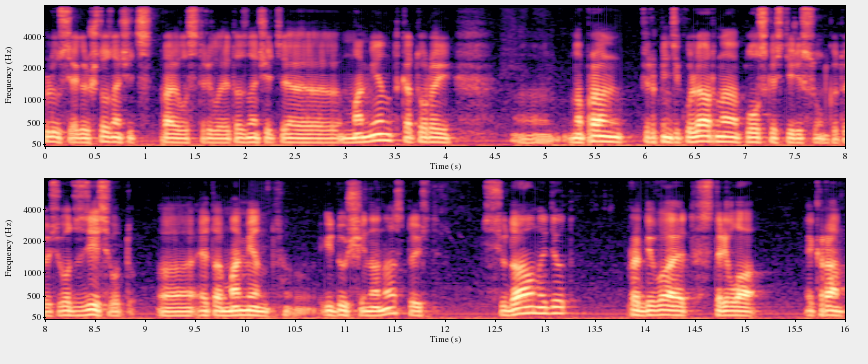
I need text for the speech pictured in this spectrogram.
плюс, я говорю, что значит правило стрелы? Это значит э, момент, который э, направлен перпендикулярно плоскости рисунка. То есть вот здесь вот э, это момент, идущий на нас, то есть сюда он идет, пробивает стрела экран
